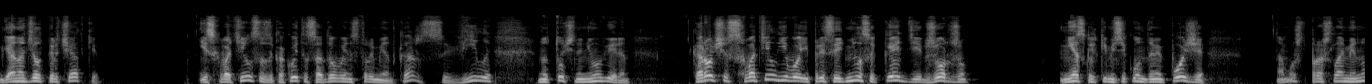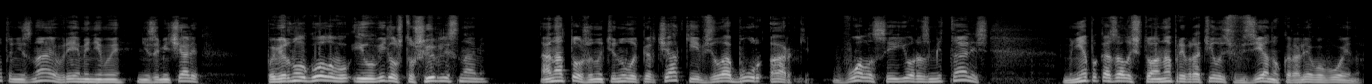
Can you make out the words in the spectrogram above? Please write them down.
Я надел перчатки, и схватился за какой-то садовый инструмент. Кажется, вилы, но точно не уверен. Короче, схватил его и присоединился к Эдди и Джорджу. Несколькими секундами позже, а может, прошла минута, не знаю, времени мы не замечали, повернул голову и увидел, что Ширли с нами. Она тоже натянула перчатки и взяла бур арки. Волосы ее разметались. Мне показалось, что она превратилась в Зену, королеву воинов.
